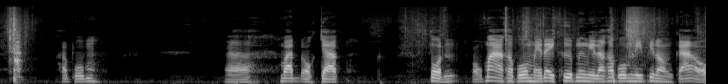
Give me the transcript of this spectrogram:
ำครับผม วัดออกจากต้นออกมาครับผมให้ได้คืบหนึงนี่แหละครับผมนี่พี่น้องก้าเอา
